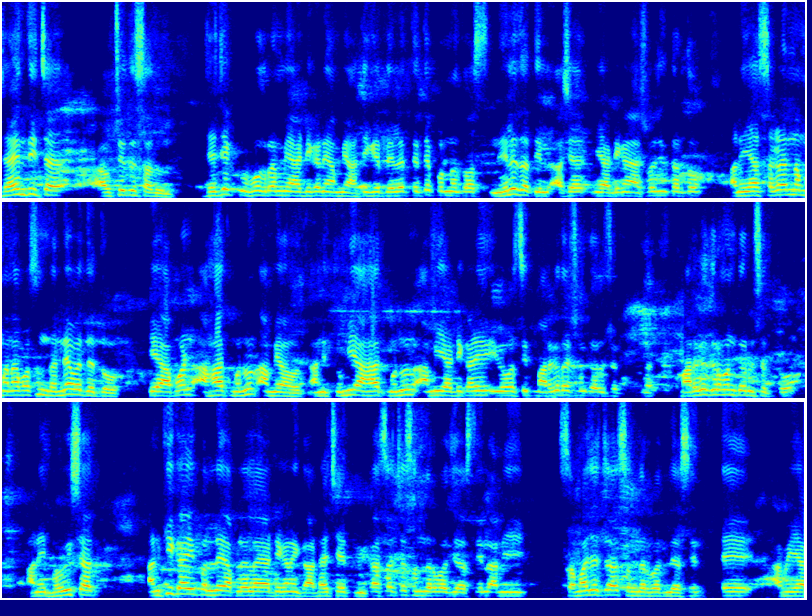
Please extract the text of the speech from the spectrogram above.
जयंतीच्या औचित्य साधून जे जे उपक्रम मी या ठिकाणी आम्ही हाती घेतलेले आहेत, ते ते पूर्णत्वास नेले जातील अशा मी या ठिकाणी आश्वासित करतो आणि या सगळ्यांना मनापासून धन्यवाद देतो की आपण आहात म्हणून आम्ही आहोत आणि तुम्ही आहात म्हणून आम्ही या ठिकाणी व्यवस्थित मार्गदर्शन करू शकतो मार्गक्रमण करू शकतो. आणि भविष्यात आणखी काही पल्ले आपल्याला या ठिकाणी गाठायचे आहेत विकासाच्या संदर्भात जे असतील आणि समाजाच्या संदर्भातले असतील ते आम्ही या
